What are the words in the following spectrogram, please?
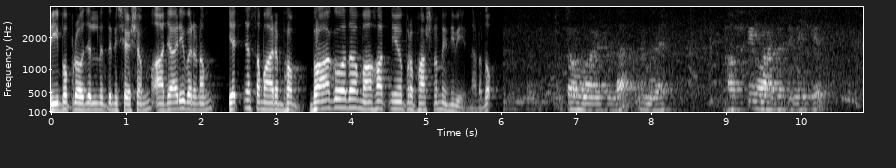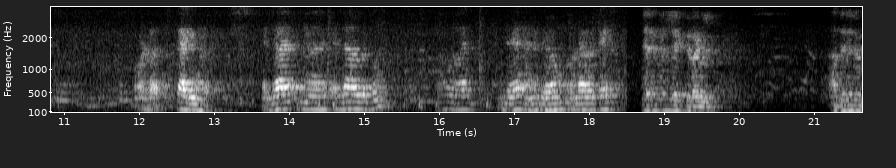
ദീപപ്രോജ്വലനത്തിന് ശേഷം ആചാര്യവരണം യജ്ഞസമാരംഭം ഭാഗവത മഹാത്മ്യ പ്രഭാഷണം എന്നിവയും നടന്നു. ഉത്തമമായിട്ടുള്ള നമ്മുടെ ഭക്തി മാർഗത്തിലേക്ക് ഉള്ള കാര്യങ്ങൾ. എല്ലാ എല്ലാവർക്കും ഭഗവാന്റെ അനുഗ്രഹം ഉണ്ടാകട്ടെ. ജനങ്ങളിലേക്ക് ഇറങ്ങി അതിനൊരു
